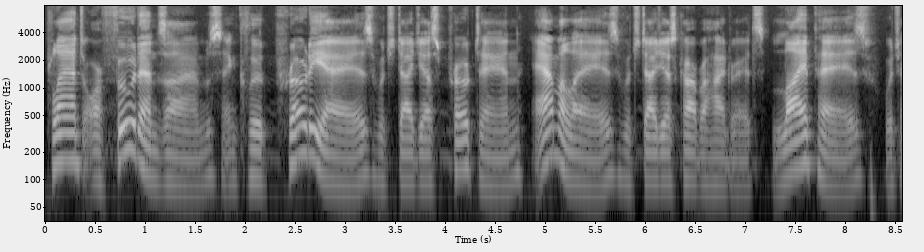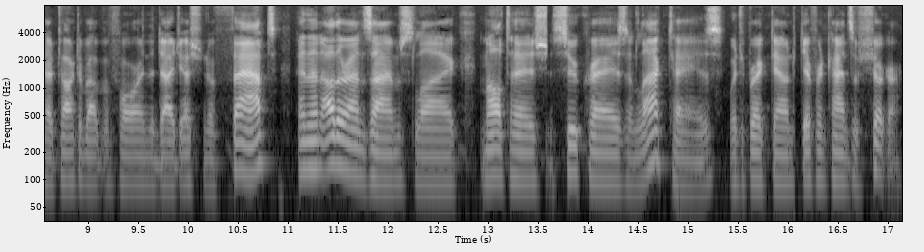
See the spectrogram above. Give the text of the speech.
Plant or food enzymes include protease, which digests protein, amylase, which digests carbohydrates, lipase, which I've talked about before in the digestion of fat, and then other enzymes like maltase, sucrase, and lactase, which break down different kinds of sugar.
